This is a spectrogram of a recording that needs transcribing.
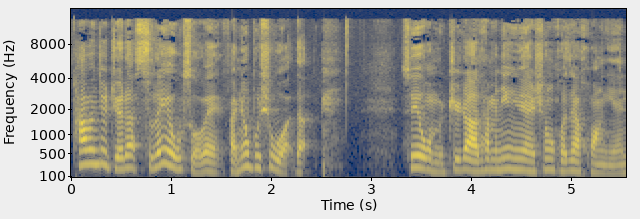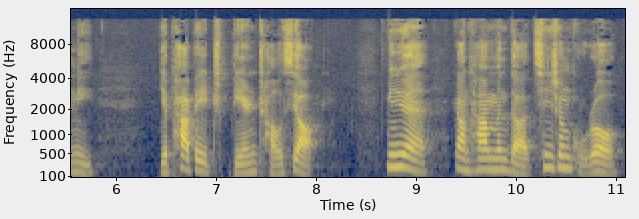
他们就觉得死了也无所谓，反正不是我的。所以我们知道，他们宁愿生活在谎言里，也怕被别人嘲笑。宁愿让他们的亲生骨肉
